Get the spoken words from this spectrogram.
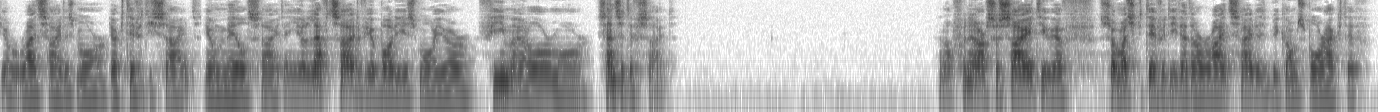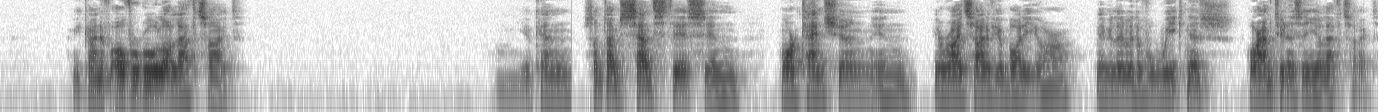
your right side is more your activity side, your male side, and your left side of your body is more your female or more sensitive side. And often in our society we have so much activity that our right side becomes more active. We kind of overrule our left side. You can sometimes sense this in more tension in your right side of your body or maybe a little bit of a weakness or emptiness in your left side.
